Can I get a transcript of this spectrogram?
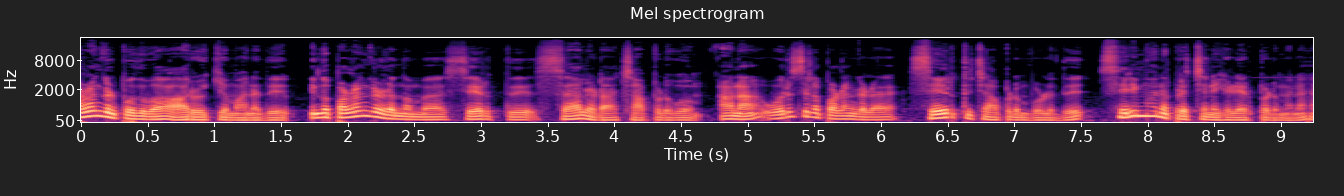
பழங்கள் பொதுவாக ஆரோக்கியமானது. இந்த பழங்களை நம்ம சேர்த்து சேலடாக சாப்பிடுவோம். ஆனால் ஒரு சில பழங்களை சேர்த்து சாப்பிடும் பொழுது செரிமான பிரச்சனைகள் ஏற்படும் என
